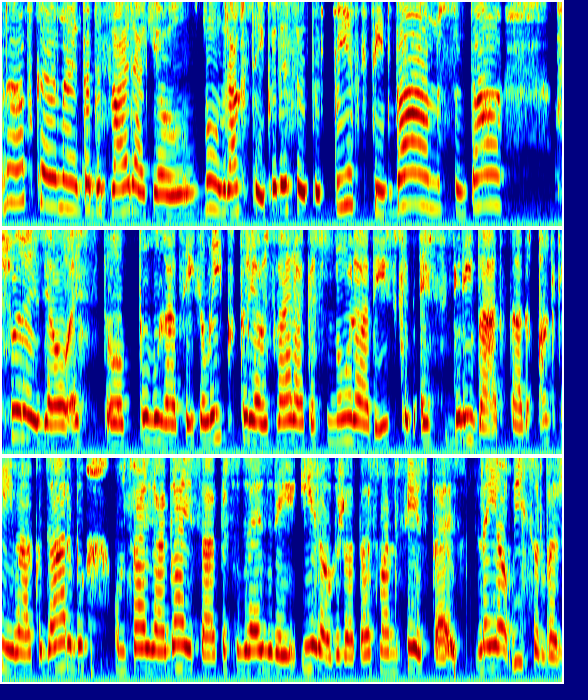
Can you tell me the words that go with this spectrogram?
manā apkaimē, tad es vairāk jau nu, rakstīju, ka es tur pieskatīt bērnus un tā. Šoreiz jau es to publikāciju, ka liku, tur jau es vairāk esmu norādījis, ka es gribētu tādu aktīvāku darbu un svaigā gaisā, kas uzreiz arī ierobežo tās manas iespējas. Ne jau visur var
